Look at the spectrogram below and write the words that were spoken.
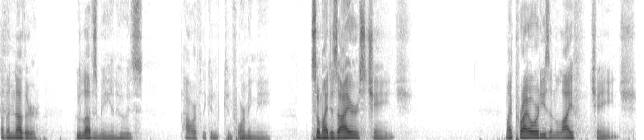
of another who loves me and who is powerfully con- conforming me. So my desires change. My priorities in life change.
